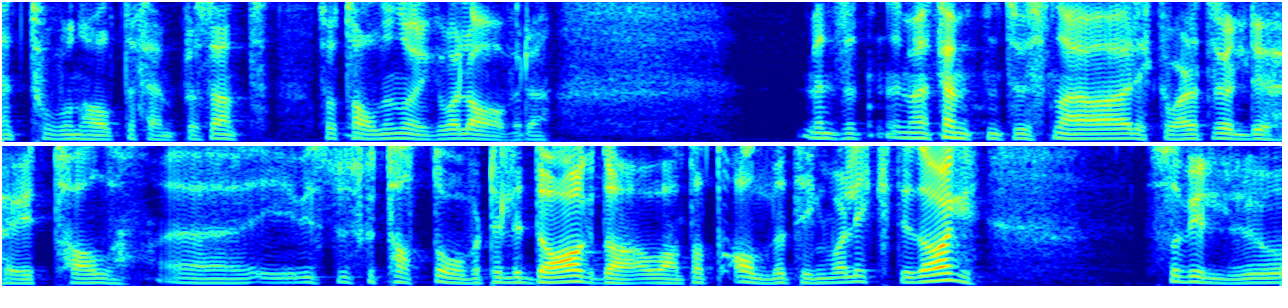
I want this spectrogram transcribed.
en 2,5-5 prosent. Så tallene i Norge var lavere. Men, 15 000 er likevel et veldig høyt tall. Eh, hvis du skulle tatt det over til i dag da, og antatt alle ting var likt i dag, så ville jo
